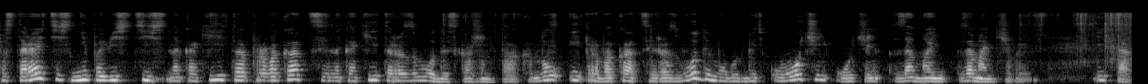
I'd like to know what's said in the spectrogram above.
постарайтесь не повестись на какие-то провокации, на какие-то разводы, скажем так. Ну и провокации, разводы могут быть очень-очень заман заманчивые. Итак,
